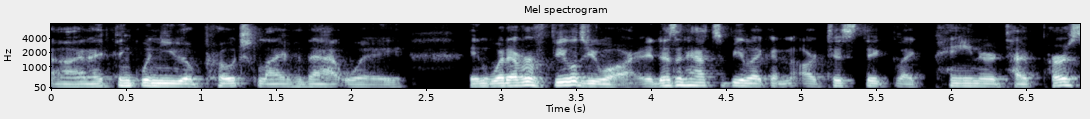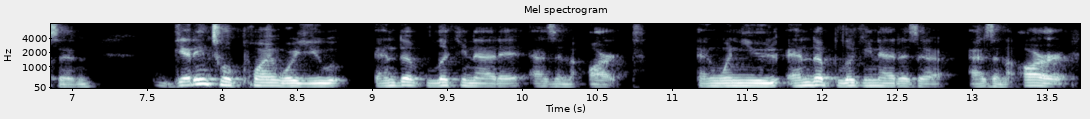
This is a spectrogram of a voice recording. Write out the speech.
Uh, and I think when you approach life that way, in whatever field you are, it doesn't have to be like an artistic, like painter type person. Getting to a point where you end up looking at it as an art. And when you end up looking at it as, a, as an art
